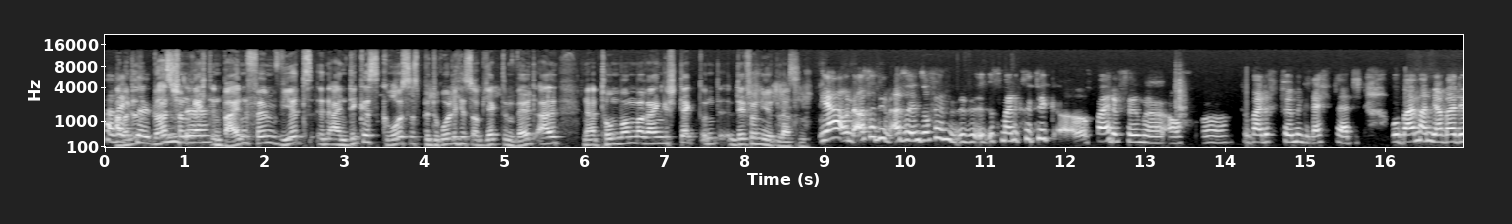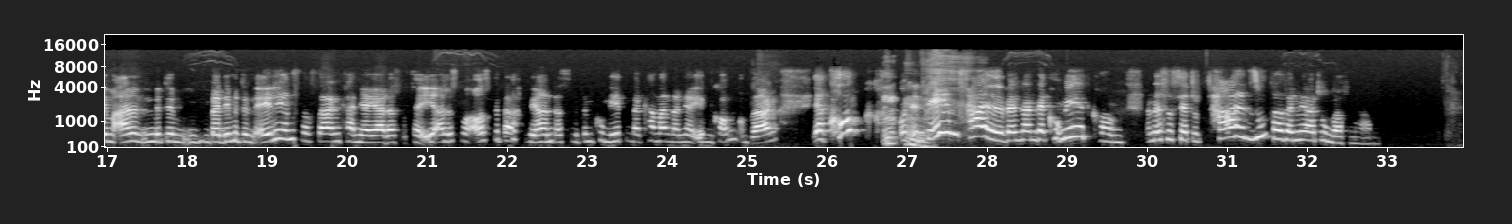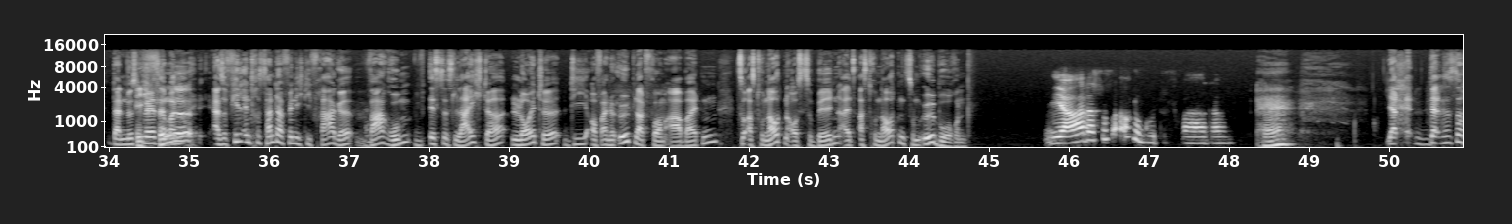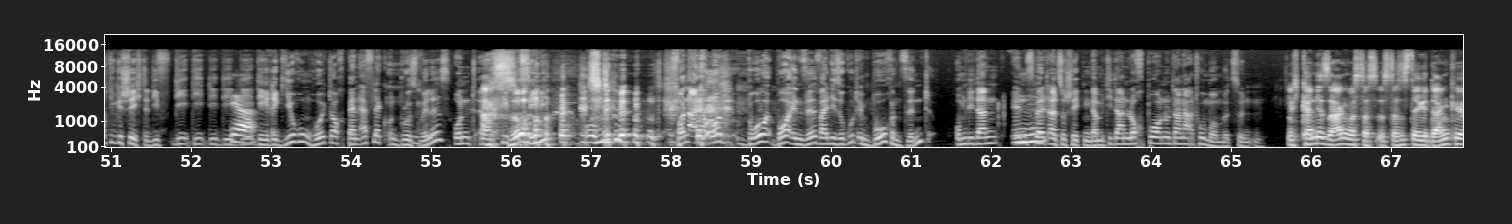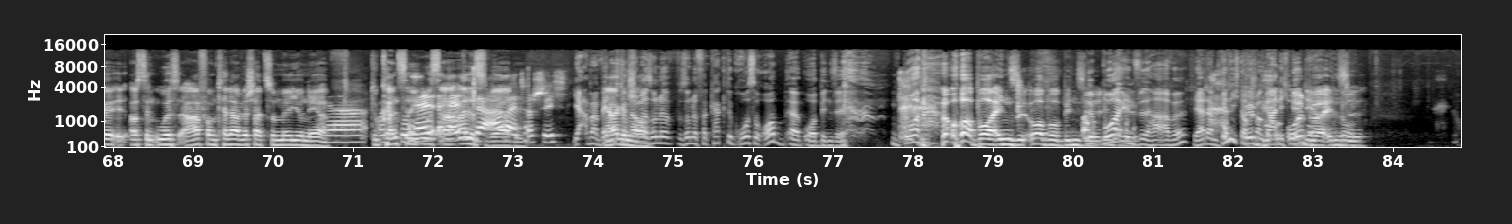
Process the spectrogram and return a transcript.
Aber du, du hast Und, schon äh, recht, in beiden Filmen wird in ein dickes, großes, bedrohliches Objekt im Weltall eine Atombombe reingesteckt und detoniert lassen. Ja, und außerdem, also insofern äh, ist meine Kritik auf beide Filme auch äh, für beide Filme gerechtfertigt. Wobei man ja bei dem mit dem, bei dem mit den Aliens noch sagen kann, ja, ja, das ist ja eh alles nur ausgedacht, während das mit dem Kometen, da kann man dann ja eben kommen und sagen, ja, guck, und in dem Fall, wenn dann der Komet kommt, dann ist es ja total super, wenn wir Atomwaffen haben. Dann müssen Ich wir jetzt finde- aber. Also viel interessanter finde ich die Frage, warum ist es leichter, Leute, die auf einer Ölplattform arbeiten, zu Astronauten auszubilden, als Astronauten zum Ölbohren? Ja, das ist auch eine gute Frage. Hä? Ja, äh, das ist doch die Geschichte. Die, die, die, die, die, Ja. die, die Regierung holt doch Ben Affleck und Bruce Willis und äh, Ach Steve so. Buscemi um, von einer Ohr Bohr Bohrinsel, weil die so gut im Bohren sind, um die dann ins Mhm. Weltall zu schicken, damit die da ein Loch bohren und da eine Atombombe zünden. Ich kann dir sagen, was das ist. Das ist der Gedanke aus den USA vom Tellerwäscher zum Millionär. Ja, Du kannst so in den Hel- USA Helden alles der werden. Arbeiterschicht. Ja, aber wenn Ja, ich doch schon genau. mal so eine, so eine verkackte große Ohr, äh, Ohrbinsel, Bohr, Ohrbohrinsel, Ohrbohrbinsel. eine Bohrinsel habe, ja, dann bin ich doch schon gar nicht mehr der. Ohrbohrinsel. So.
